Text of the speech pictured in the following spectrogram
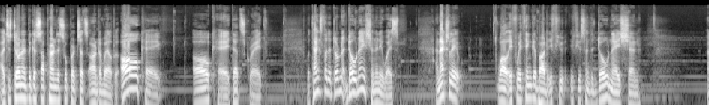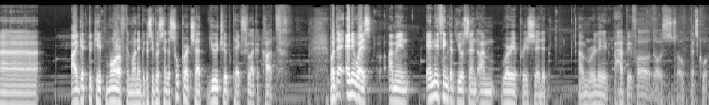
I just donate because apparently super chats aren't available. Okay. Okay, that's great. Well, thanks for the don donation anyways. And actually, well, if we think about it, if you if you send a donation, uh, I get to keep more of the money because if you send a super chat, YouTube takes like a cut. but uh, anyways, I mean, anything that you send, I'm very appreciated. I'm really happy for those, so that's cool.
